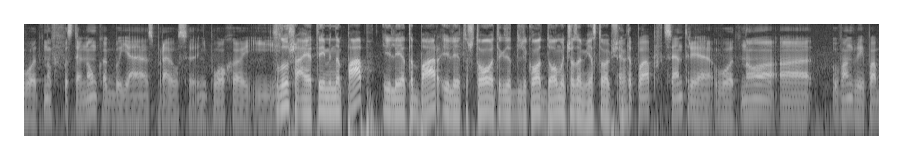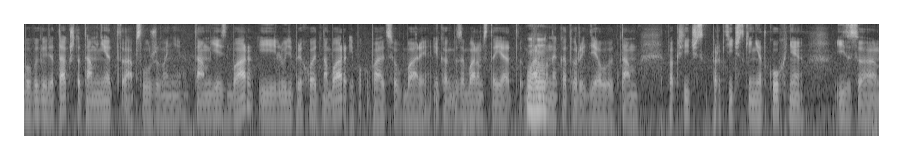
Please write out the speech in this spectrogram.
Вот, но в остальном как бы я справился неплохо и... Слушай, а это именно паб? Или это бар? Или это что? Это где-то далеко от дома? Что за место вообще? Это паб в центре, вот, но а, в Англии пабы выглядят так, что там нет обслуживания. Там есть бар, и люди приходят на бар и покупают все в баре. И как бы за баром стоят бармены, которые делают там практически, практически нет кухни из а,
